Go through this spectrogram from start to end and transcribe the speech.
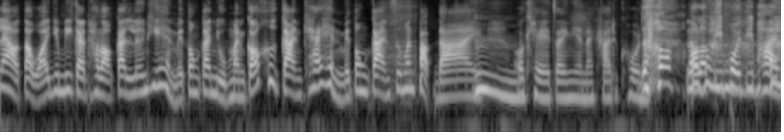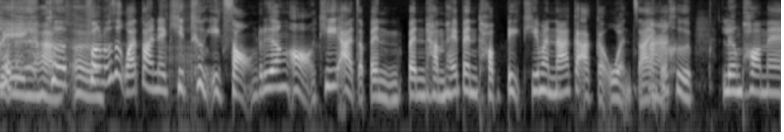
แล้ว แต่ว่ายังมีการทะเลาะกันเรื่องที่เห็นไม่ตรงกันอยู่ มันก็คือการแค่เห็นไม่ตรงกัน ซึ่งมันปรับได้อืมโอเค ใจเย็นนะคะ ทุกคนเราเราตีโพยตีพายไปเองอะค่ะคือเออเฟิงรู้สึกว่าตอนเนี้ยคิดถึงอีกสองเรื่องออกที่อาจจะเป็นเป็นทำให้เป็น topic ที่มันน่ากระอักกระอ่วนใจอะก็คือเรื่องพ่อแม่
